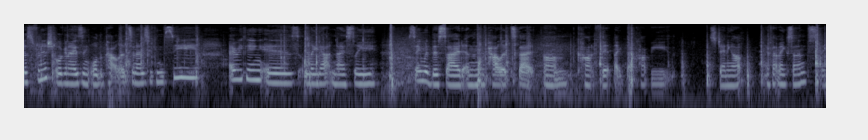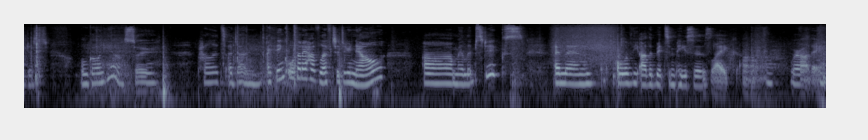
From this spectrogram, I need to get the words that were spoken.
just finished organizing all the palettes and as you can see everything is laid out nicely. Same with this side and then the palettes that um, can't fit like that can't be standing up if that makes sense. They just all go in here. So palettes are done. I think all that I have left to do now are my lipsticks and then all of the other bits and pieces like uh, where are they?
